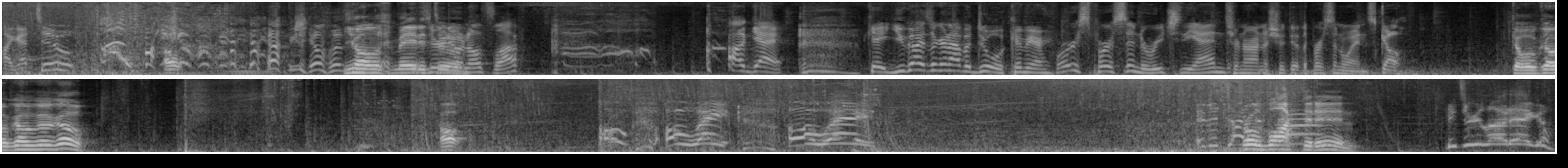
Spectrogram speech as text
I got two. Oh, Oh, almost You almost made Is it there anyone else left? okay. Okay, you guys are gonna have a duel. Come here. First person to reach the end, turn around and shoot the other person wins. Go. Go, go, go, go, go. Oh, Oh, oh wait! Oh wait! Bro locked it in. He's reloading.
